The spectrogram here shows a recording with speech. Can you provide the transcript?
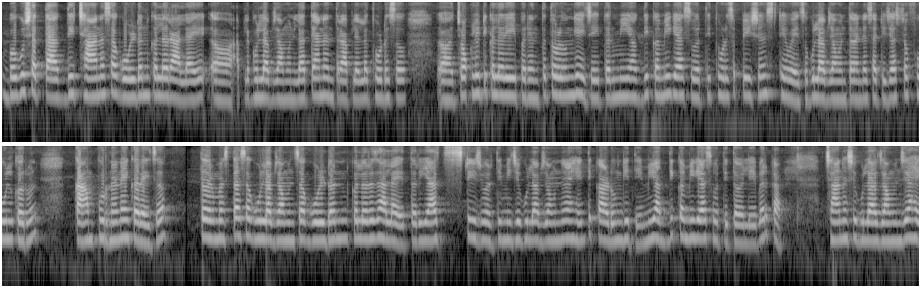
बघू शकता अगदी छान असा गोल्डन कलर आला आहे आपल्या गुलाबजामुनला. त्यानंतर आपल्याला थोडंसं चॉकलेटी कलर येईपर्यंत तळून घ्यायचे तर मी अगदी कमी गॅसवरती थोडंसं पेशन्स ठेवायचं गुलाबजामुन तळण्यासाठी. जास्त फुल करून काम पूर्ण नाही करायचं. तर मस्त असा गुलाबजामुनचा गोल्डन कलर झाला आहे तर याच स्टेजवरती मी जे गुलाबजामुन आहे ते काढून घेते. मी अगदी कमी गॅसवरती तळले बरं का. छान असे गुलाबजामुन जे आहे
